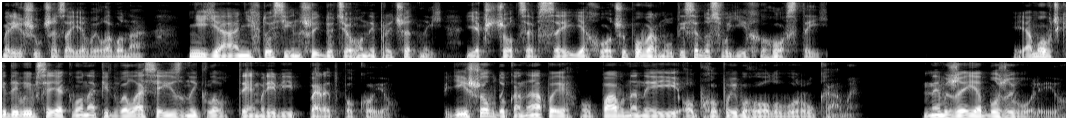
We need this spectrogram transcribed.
рішуче заявила вона. Ні я, ні хтось інший до цього не причетний. Якщо це все, я хочу повернутися до своїх гостей. Я мовчки дивився, як вона підвелася і зникла в темряві перед покою. Підійшов до канапи, упав на неї, обхопив голову руками. Невже я божеволію?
